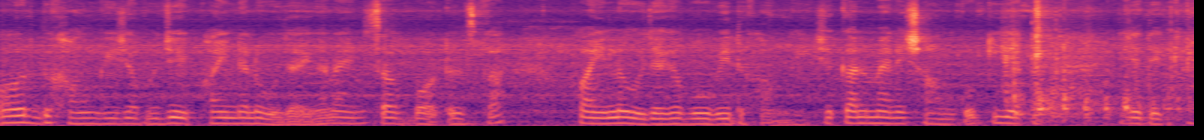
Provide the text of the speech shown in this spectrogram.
और दिखाऊँगी जब मुझे फाइनल हो जाएगा ना, इन सब बॉटल्स का फाइनल हो जाएगा, वो भी दिखाऊँगी। ये कल मैंने शाम को किया था। ये देखें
